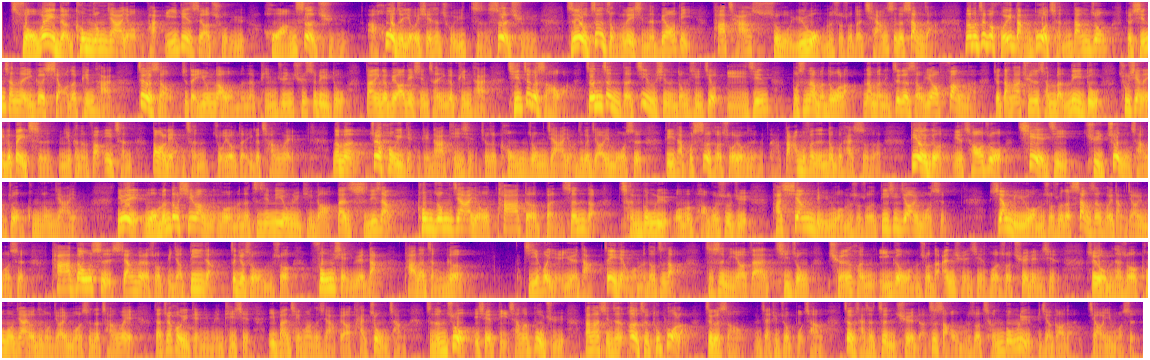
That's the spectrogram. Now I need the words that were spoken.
所谓的空中加油，它一定是要处于黄色区域啊，或者有一些是处于紫色区域。只有这种类型的标的，它才属于我们所说的强势的上涨。那么这个回档过程当中，就形成了一个小的平台。这个时候就得用到我们的平均趋势力度。当一个标的形成一个平台，其实这个时候啊，真正的技术性的东西就已经不是那么多了。那么你这个时候要放呢，就当它趋势成本力度出现了一个背驰，你就可能放一层到两层左右的一个仓位。那么最后一点给大家提醒，就是空中加油这个交易模式，第一它不适合所有人啊，大部分人都不太适合。第二个，你的操作切记去重仓做空中加油，因为我们都希望我们的资金利用率提高，但实际上空中加油它的本身的成功率，我们跑过数据，它相比于我们所说的低息交易模式，相比于我们所说的上升回档交易模式，它都是相对来说比较低的。这就是我们说风险越大。它的整个机会也越大，这一点我们都知道。只是你要在其中权衡一个我们说的安全性或者说确定性，所以我们才说空中加油这种交易模式的仓位，在最后一点里面提醒，一般情况之下不要太重仓，只能做一些底仓的布局。当它形成二次突破了，这个时候你再去做补仓，这个才是正确的，至少我们说成功率比较高的交易模式。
